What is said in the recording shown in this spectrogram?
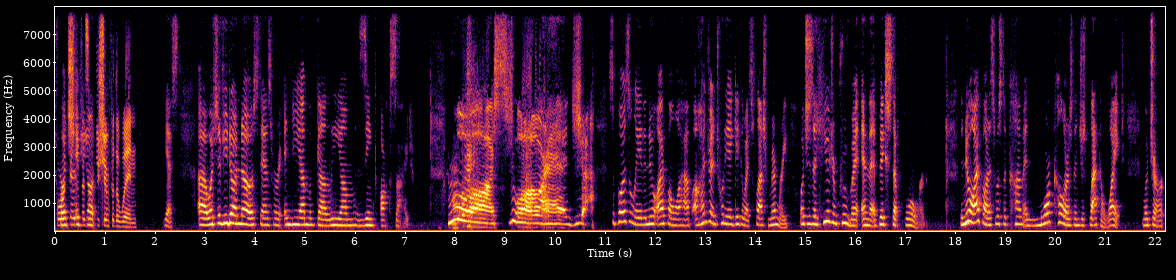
4K if resolution for the win. yes, uh, which if you don't know stands for indium gallium zinc oxide. More storage. Supposedly, the new iPhone will have 128 gigabytes flash memory, which is a huge improvement and a big step forward. The new iPhone is supposed to come in more colors than just black and white, which are,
